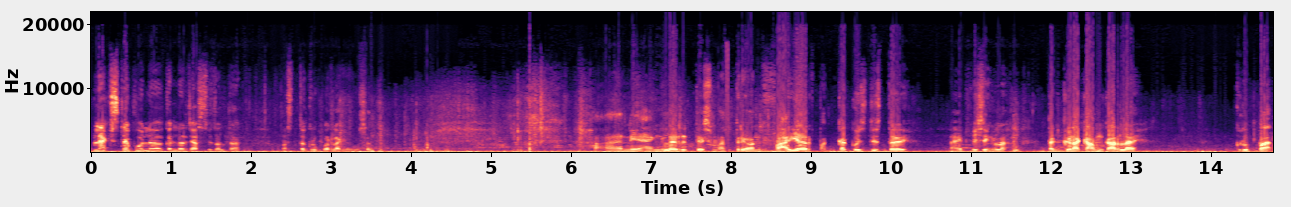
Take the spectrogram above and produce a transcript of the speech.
ब्लॅक स्टॅपवाला कलर जास्त चालतात. मस्त ग्रुपर लागेल उसत आणि angler Ritesh Mhatre on fire पक्का कुछ दिसतंय. नाईट फिशिंगला तगडा काम कारलाय. ग्रुपर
